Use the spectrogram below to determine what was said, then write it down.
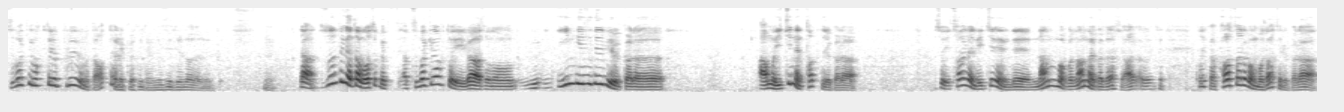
椿ファクトリープレミアムってあったような気がするんだよ、2017年って。だ、その時は多分おそらく、椿ファクトリーが、その、インディーズデビューから、あ、もう1年経ってるから、そう、最大で1年で何枚か何枚か出して、あ確かファーストアルバムも出してるから、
